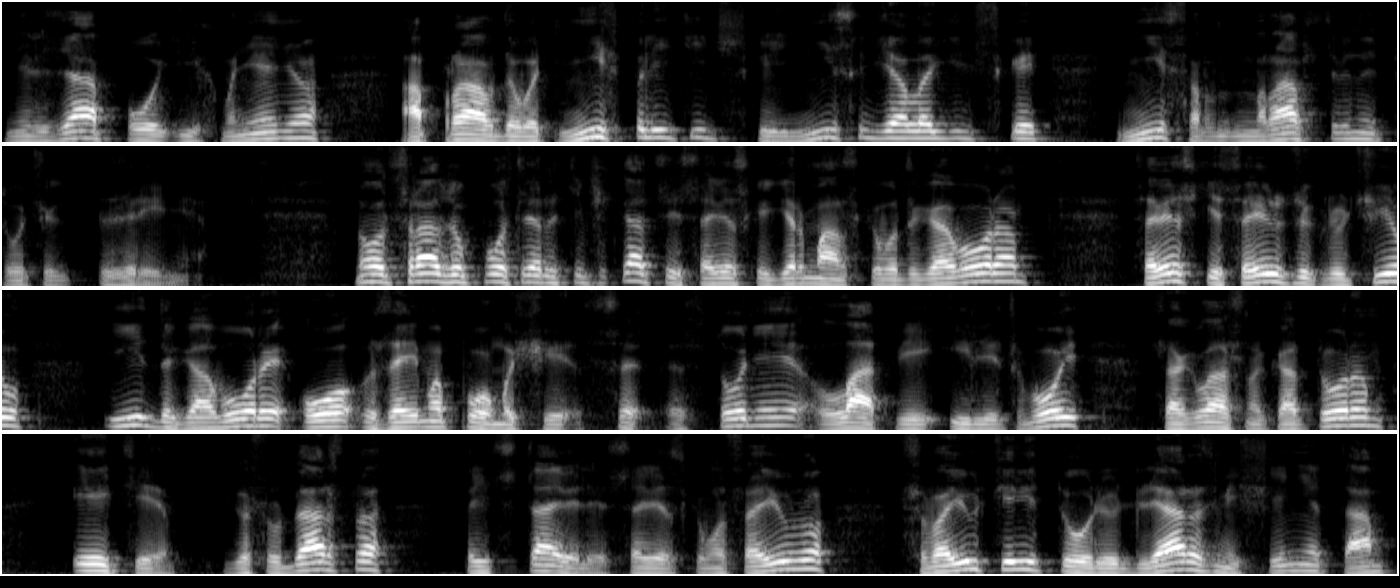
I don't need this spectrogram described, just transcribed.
нельзя, по их мнению, оправдывать ни с политической, ни с идеологической, ни с нравственной точки зрения. Но вот сразу после ратификации Советско-германского договора Советский Союз заключил и договоры о взаимопомощи с Эстонией, Латвией и Литвой, согласно которым эти государства представили Советскому Союзу свою территорию для размещения там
